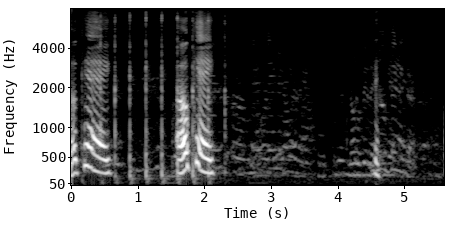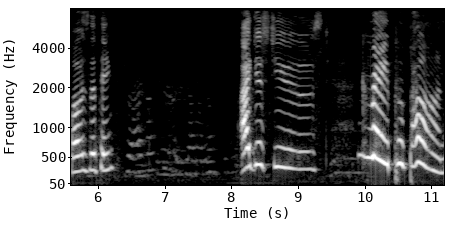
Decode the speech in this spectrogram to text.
Okay. Okay. What was the thing? I just used Grey Poupon.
